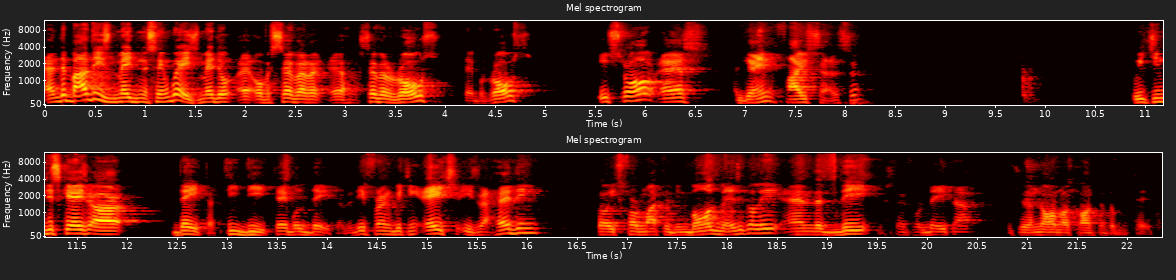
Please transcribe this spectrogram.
and the body is made in the same way. It's made of, uh, of several, uh, several rows, table rows. Each row has, again, five cells, which in this case are data, TD, table data. The difference between H is a heading, so it's formatted in bold, basically, and the D stands for data, which is the normal content of the table.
